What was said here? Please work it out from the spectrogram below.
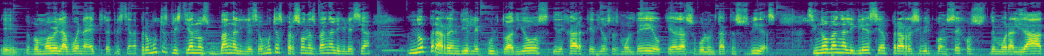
eh, promueve la buena ética cristiana, pero muchos cristianos van a la iglesia o muchas personas van a la iglesia no para rendirle culto a Dios y dejar que Dios les moldee o que haga su voluntad en sus vidas, sino van a la iglesia para recibir consejos de moralidad,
